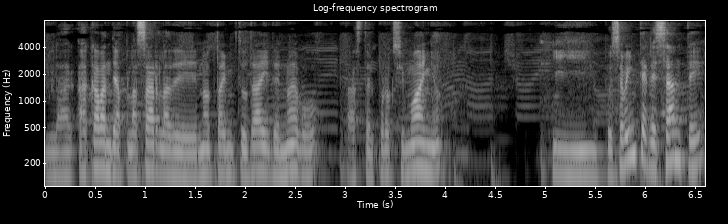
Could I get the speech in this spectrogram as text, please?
La- acaban de aplazar la de No Time to Die de nuevo hasta el próximo año. Y pues se ve interesante.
